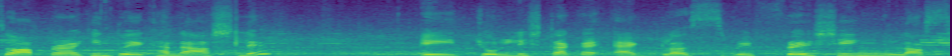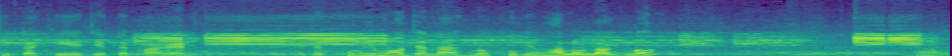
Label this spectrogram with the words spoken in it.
সো আপনারা কিন্তু এখানে আসলে এই চল্লিশ টাকায় এক গ্লাস রিফ্রেশিং লাস্সিটা খেয়ে যেতে পারেন। এটা খুবই মজা লাগল, খুবই ভালো লাগল। হুম।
